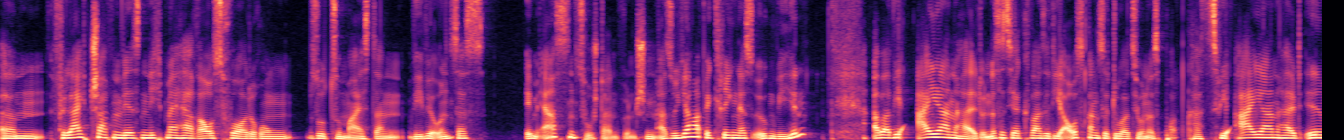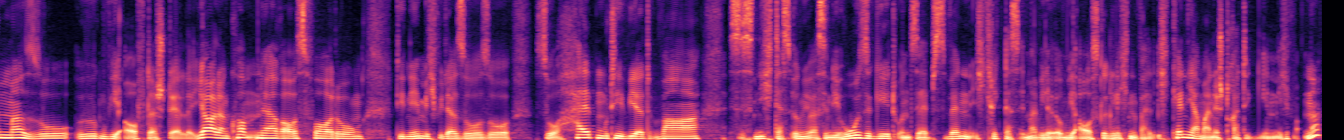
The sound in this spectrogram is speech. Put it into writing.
Ähm, vielleicht schaffen wir es nicht mehr, Herausforderungen so zu meistern, wie wir uns das im ersten Zustand wünschen. Also ja, wir kriegen das irgendwie hin, aber wir eiern halt, und das ist ja quasi die Ausgangssituation des Podcasts, wir eiern halt immer so irgendwie auf der Stelle. Ja, dann kommt eine Herausforderung, die nehme ich wieder so, so, so halb motiviert wahr. Es ist nicht, dass irgendwie was in die Hose geht und selbst wenn, ich kriege das immer wieder irgendwie ausgeglichen, weil ich kenne ja meine Strategien nicht. Ne?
